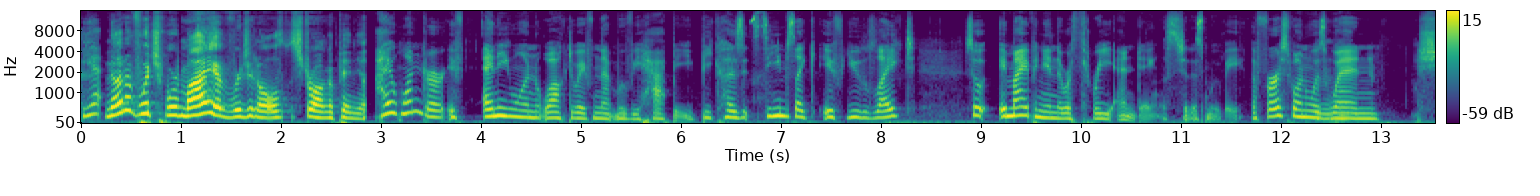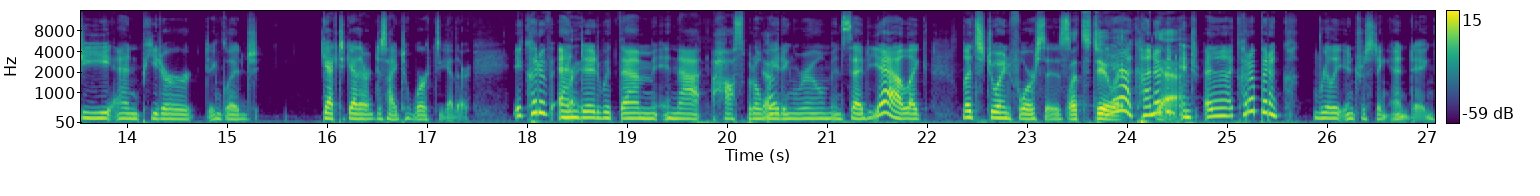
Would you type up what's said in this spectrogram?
Yeah. None of which were my original strong opinion. I wonder if anyone walked away from that movie happy because it seems like if you liked. So, in my opinion, there were three endings to this movie. The first one was when she and Peter Dinklage get together and decide to work together. It could have ended with them in that hospital waiting room and said, "Yeah, like let's join forces. Let's do it." Yeah, kind of Yeah. an and it could have been a really interesting ending.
